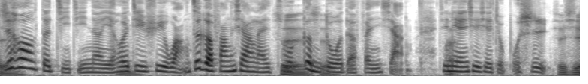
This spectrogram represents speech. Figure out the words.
之后的几集呢也会继续往这个方向来做更多的分享。今天谢谢九博士，谢谢。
